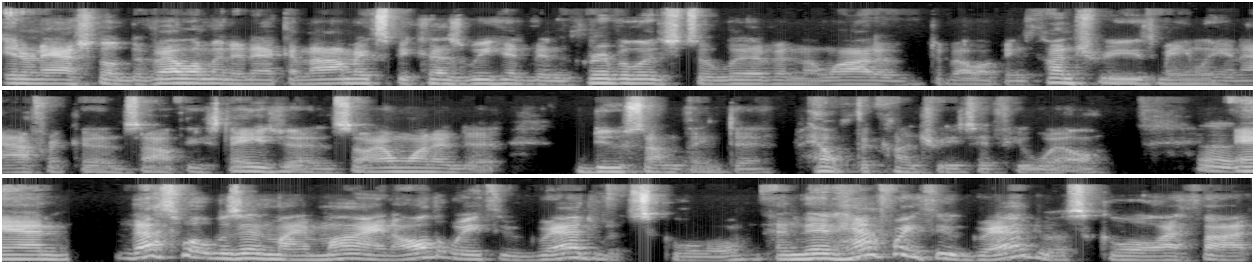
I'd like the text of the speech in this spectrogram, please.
international development and economics because we had been privileged to live in a lot of developing countries, mainly in Africa and Southeast Asia. And so I wanted to do something to help the countries, if you will. Mm. And that's what was in my mind all the way through graduate school. And then halfway through graduate school, I thought,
